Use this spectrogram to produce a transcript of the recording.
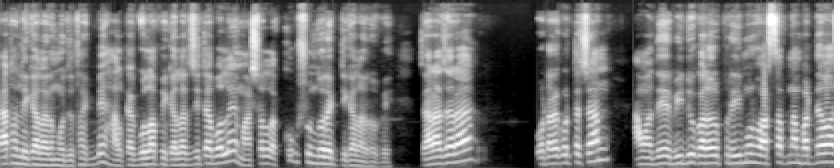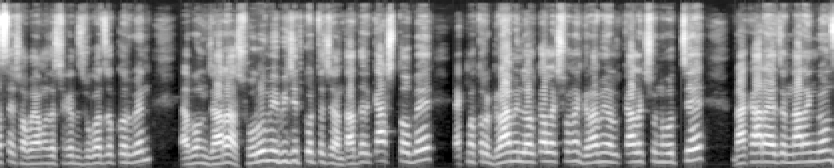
কাঠালি কালারের মধ্যে থাকবে, হালকা গোলাপি কালার যেটা বলে মার্শাল্লাহ খুব সুন্দর একটি কালার হবে। যারা যারা অর্ডার করতে চান আমাদের ভিডিও কলের উপর ইমোর হোয়াটসঅ্যাপ নাম্বার দেওয়া আছে, সবাই আমাদের সাথে যোগাযোগ করবেন এবং যারা শোরুমে ভিজিট করতে চান, তাদেরকে আসতে হবে একমাত্র গ্রামীণ লল কালেকশনে গ্রামীণ কালেকশন হচ্ছে ঢাকা আয়োজন নারায়ণগঞ্জ,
